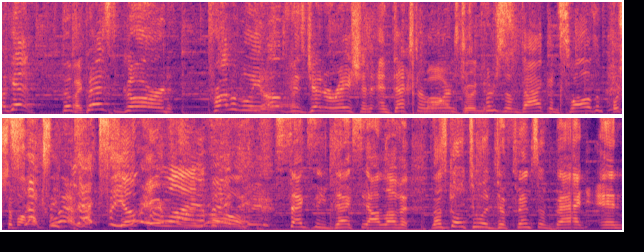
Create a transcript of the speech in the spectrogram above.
Again, the Like- best guard. Probably of his generation, and Dexter Lawrence just pushes him back and swallows him. Pushed him off the Sexy cliff. Dexy up here for one. you, baby. Sexy Dexy, I love it. Let's go to a defensive back in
